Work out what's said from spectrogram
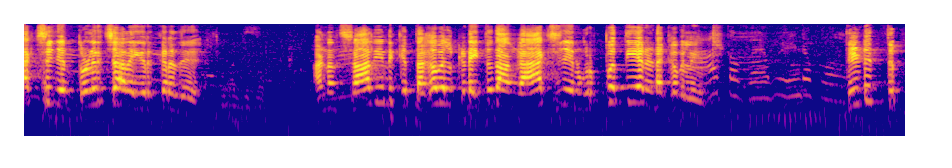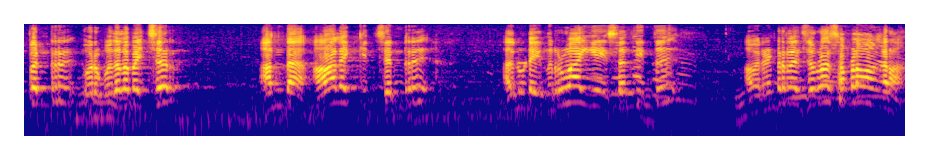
ஆக்சிஜன் தொழிற்சாலை இருக்கிறது. அண்ணன் ஸ்டாலினுக்கு தகவல் கிடைத்தது அங்க ஆக்சிஜன் உற்பத்தியே நடக்கவில்லை என்று. திடு திப்பென்று ஒரு முதலமைச்சர் அந்த ஆலைக்கு சென்று அதனுடைய நிர்வாகியை சந்தித்து அவன் ரெண்டரை லட்சம் ரூபாய் சம்பளம் வாங்குறான்.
